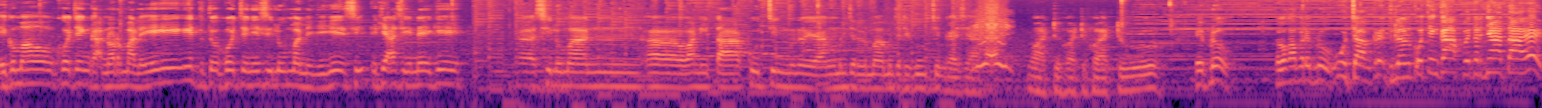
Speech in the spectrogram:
Iku mau kucing gak normal iki, iki duduk kucing siluman iki, iki, si- iki asine iki eh, siluman eh, wanita kucing ngono yang menjelma menjadi kucing guys ya. Waduh, waduh, waduh. Eh bro, apa kabar bro? Uh jangkrik duluan kucing kabeh ternyata eh.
